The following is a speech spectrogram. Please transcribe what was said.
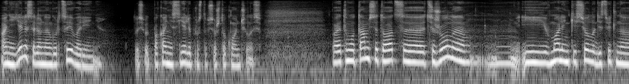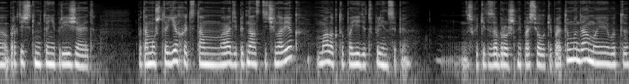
они ели соленые огурцы и варенье. То есть вот пока не съели просто все, что кончилось. Поэтому там ситуация тяжелая, и в маленькие села действительно практически никто не приезжает. Потому что ехать там ради 15 человек мало кто поедет в принципе. В какие-то заброшенные поселки. Поэтому, да, мы вот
